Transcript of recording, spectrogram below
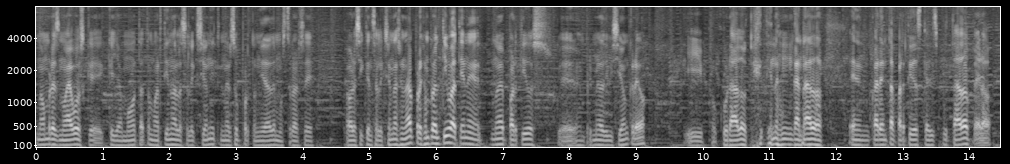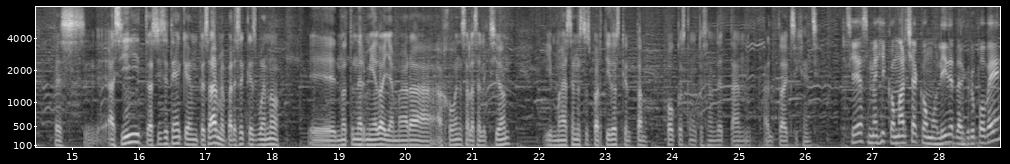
nombres nuevos que, que llamó Tato Martino a la selección y tener su oportunidad de mostrarse ahora sí que en selección nacional. Por ejemplo, el Tiva tiene nueve partidos eh, en primera división, creo. Y jurado que tiene un ganado en 40 partidos que ha disputado, pero pues así, así se tiene que empezar. Me parece que es bueno eh, no tener miedo a llamar a, jóvenes a la selección y más en estos partidos que tampoco es como que sean de tan alta exigencia. Así es, México marcha como líder del grupo B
